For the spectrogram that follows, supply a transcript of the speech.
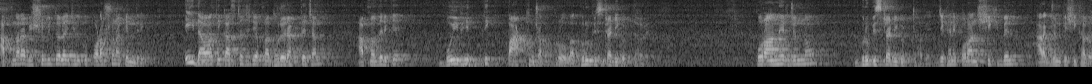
আপনারা বিশ্ববিদ্যালয়ে যেহেতু পড়াশোনা কেন্দ্রিক, এই দাওয়াতি কাজটা যদি আপনারা ধরে রাখতে চান, আপনাদেরকে বইভিত্তিক পাঠচক্র বা গ্রুপ স্টাডি করতে হবে। কোরআনের জন্য গ্রুপ স্টাডি করতে হবে, যেখানে কোরআন শিখবেন, আরেকজনকে শিখাবেন।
